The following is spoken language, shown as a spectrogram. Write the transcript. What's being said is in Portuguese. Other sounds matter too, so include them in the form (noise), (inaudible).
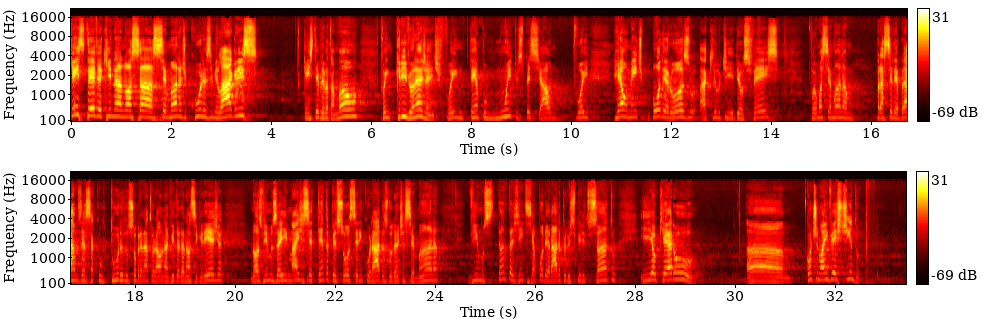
Quem esteve aqui na nossa semana de curas e milagres? Quem esteve, levanta a mão. Foi incrível, né, gente? Foi um tempo muito especial. Foi realmente poderoso aquilo que Deus fez. Foi uma semana para celebrarmos essa cultura do sobrenatural na vida da nossa igreja. Nós vimos aí mais de 70 pessoas serem curadas durante a semana. Vimos tanta gente se apoderada pelo Espírito Santo. E eu quero continuar investindo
